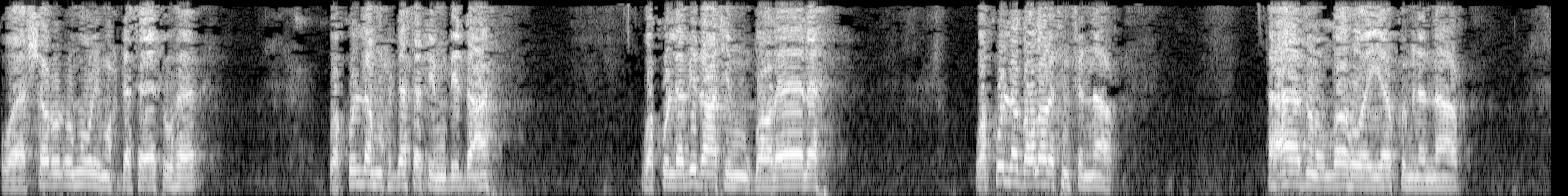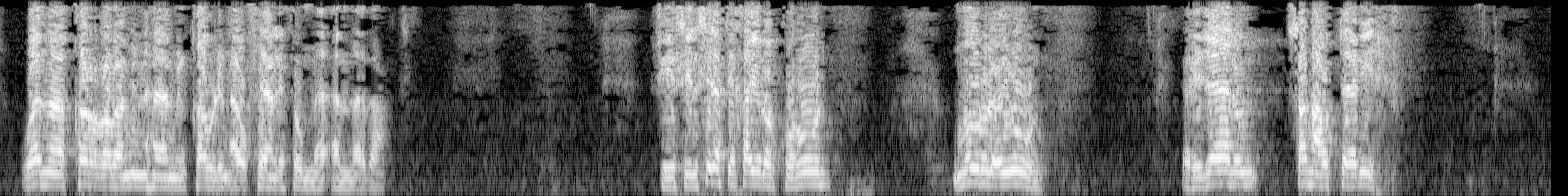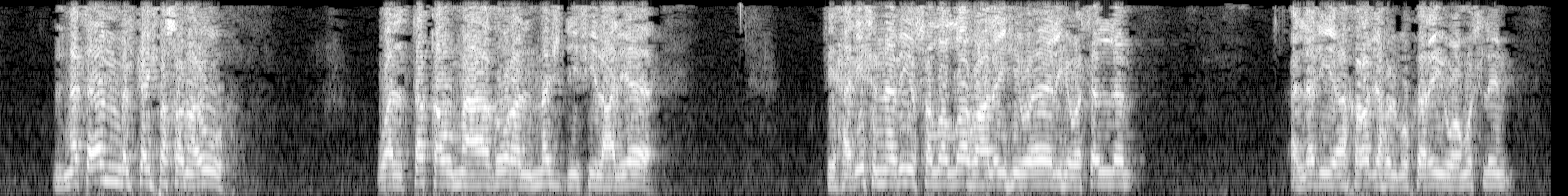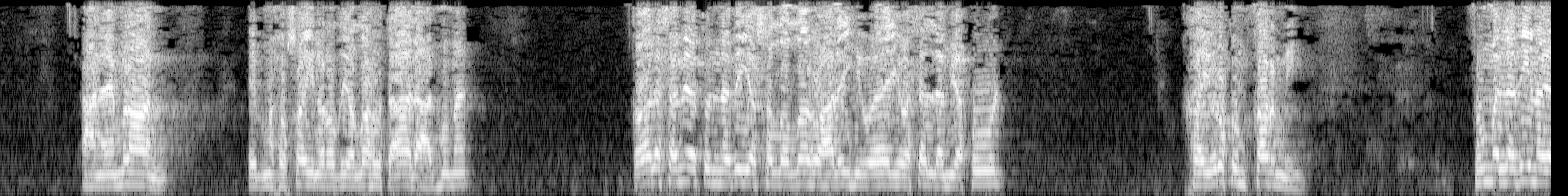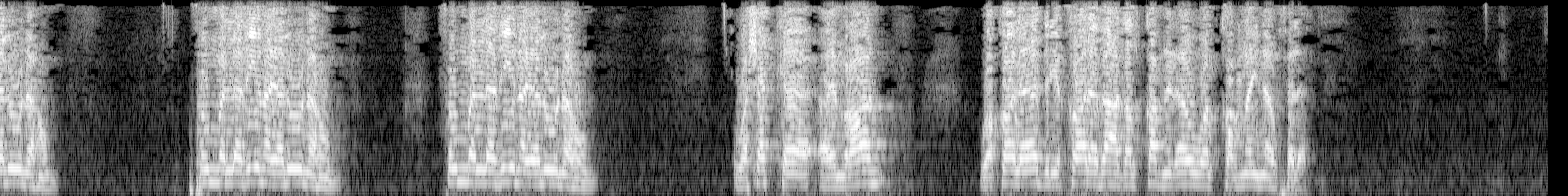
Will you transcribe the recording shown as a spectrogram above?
وشر الأمور محدثاتها وكل محدثة بدعة وكل بدعة ضلالة وكل ضلالة في النار. أعاذنا الله وإياكم من النار وما قرب منها من قول أو فعل ثم أما بعد. في سلسلة خير القرون نور العيون رجال صنعوا التاريخ. لنتأمل كيف صنعوه. والتقوا مع ذرى المجد في العلياء. في حديث النبي صلى الله عليه وآله وسلم الذي أخرجه البخاري ومسلم عن عمران ابن حسين رضي الله تعالى عنهما قال سمعت النبي صلى الله عليه وآله وسلم يقول خيركم قرني ثم الذين يلونهم. ثم الذين يلونهم. ثم الذين يلونهم. وشك عمران وقال أدري قال بعد القرن الأول قرنين أو ثلاث.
